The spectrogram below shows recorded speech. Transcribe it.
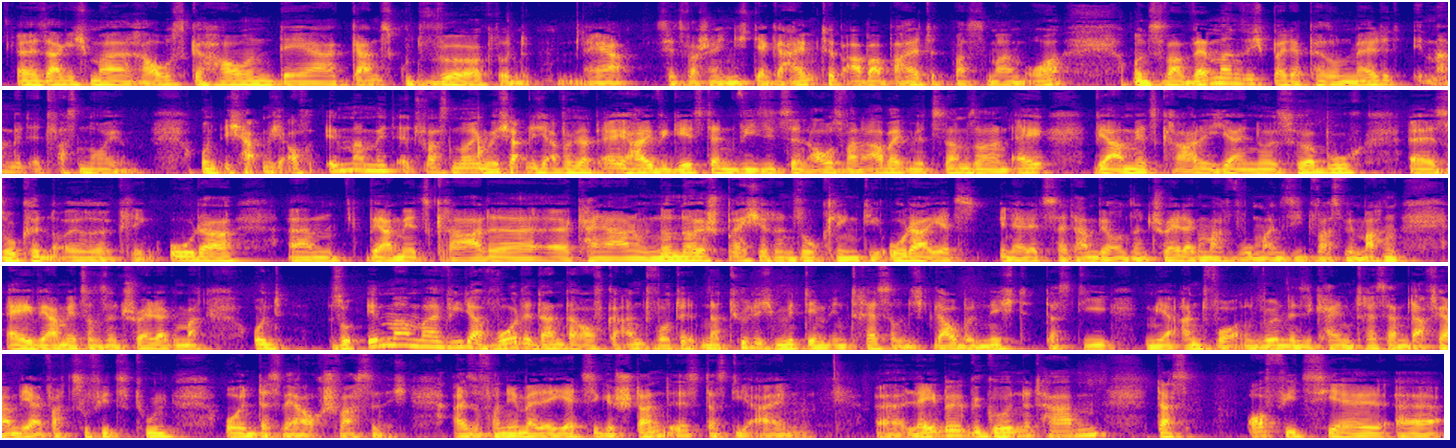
äh, sage ich mal, rausgehauen, der ganz gut wirkt. Und naja, ist jetzt wahrscheinlich nicht der Geheimtipp, aber behaltet was mal im Ohr. Und zwar, wenn man sich bei der Person meldet, immer mit etwas Neuem. Und ich habe mich auch immer mit etwas Neuem. Ich habe nicht einfach gesagt, ey, hi, wie geht's denn? Wie sieht's denn aus? Wann arbeiten wir zusammen? Sondern, ey, wir haben jetzt gerade hier ein neues Hörbuch. Äh, so könnten eure klingen. Oder ähm, wir haben jetzt gerade, äh, keine Ahnung, eine neue Sprecherin. So klingt die. Oder jetzt in der letzten Zeit haben wir unseren Trailer gemacht, wo man sieht, was wir machen. Ey, wir haben jetzt unseren Trailer gemacht. Und so immer mal wieder wurde dann darauf geantwortet, natürlich mit dem Interesse. Und ich glaube nicht, dass die mir antworten würden, wenn sie kein Interesse haben. Dafür haben die einfach zu viel zu tun und das wäre auch schwachsinnig. Also von dem her der jetzige Stand ist, dass die ein äh, Label gegründet haben, das offiziell äh,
